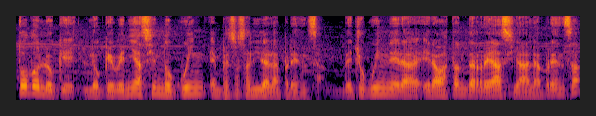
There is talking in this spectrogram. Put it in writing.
todo lo que, lo que venía haciendo Queen empezó a salir a la prensa. De hecho, Queen era, era bastante reacia a la prensa.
